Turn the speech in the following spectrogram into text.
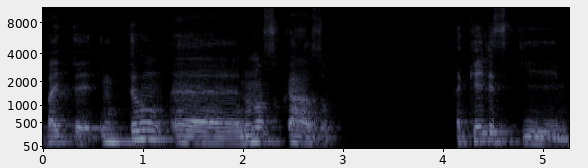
vai ter. Então, é, no nosso caso, aqueles que,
